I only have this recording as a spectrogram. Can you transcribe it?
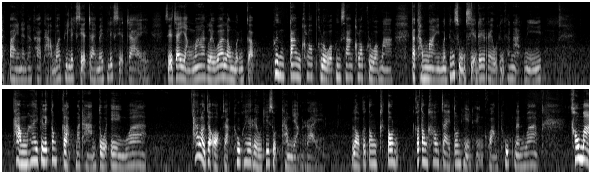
กไปเนี่ยนะคะ ถามว่าพี่เล็กเสียใจไหมพี่เล็กเสียใจ เสียใจอย่างมากเลยว่าเราเหมือนกับเพิ่งตั้งครอบครัวเพิ่งสร้างครอบครัวมา แต่ทำไมมันถึงสูญเสียได้เร็วถึงขนาดนี้ทำให้พี่เล็กต้องกลับมาถามตัวเองว่า ถ้าเราจะออกจากทุกข์ให้เร็วที่สุดทำอย่างไร เราก็ต้องต้นก็ต้องเข้าใจต้นเหตุแห่งความทุกข์นั้นว่าเขามา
